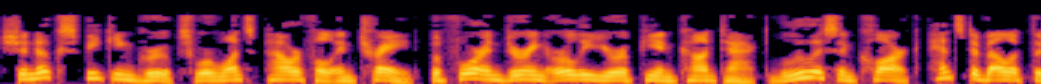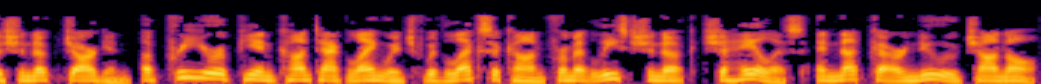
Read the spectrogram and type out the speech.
Chinook-speaking groups were once powerful in trade. Before and during early European contact, Lewis and Clark hence developed the Chinook jargon, a pre-European contact language with lexicon from at least Chinook, Chehalis, and Nootka or Nuu-chah-nulth.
